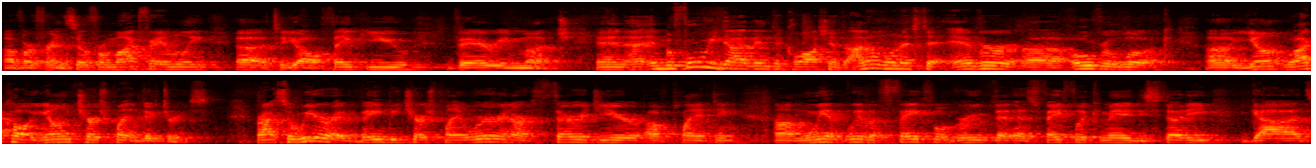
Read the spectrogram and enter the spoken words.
of our friends. So from my family uh, to y'all, thank you very much. And uh, and before we dive into Colossians, I don't want us to ever overlook young what I call young church plant victories. Right, so we are a baby church plant. We're in our third year of planting. Um, we have we have a faithful group that has faithfully committed to study God's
